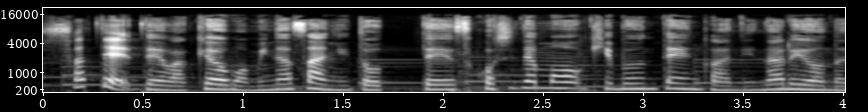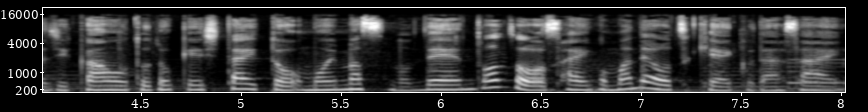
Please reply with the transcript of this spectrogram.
さてでは今日も皆さんにとって少しでも気分転換になるような時間をお届けしたいと思いますのでどうぞ最後までお付き合いください。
